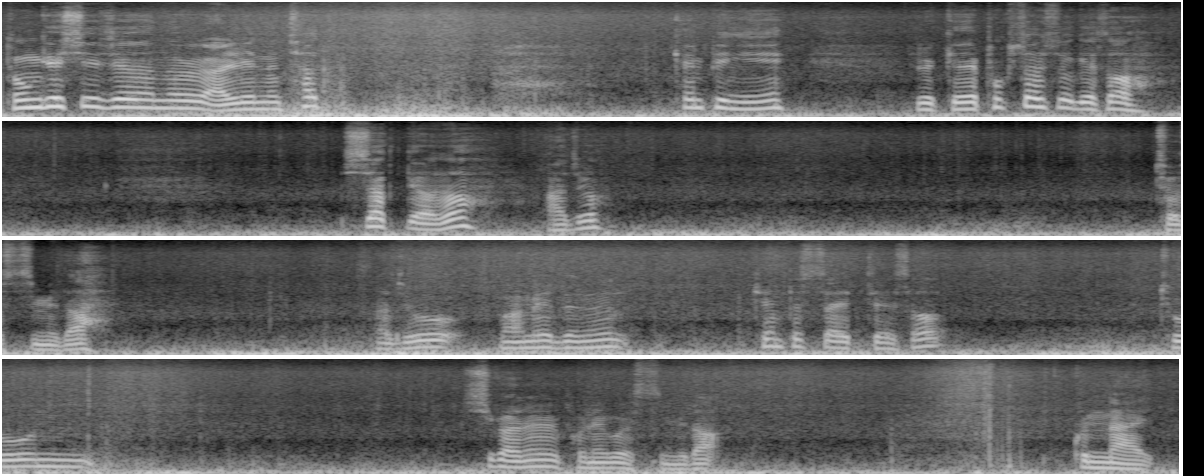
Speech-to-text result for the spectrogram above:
동계 시즌을 알리는 첫 캠핑이 이렇게 폭설 속에서 시작되어서 아주 좋습니다. 아주 마음에 드는 캠프 사이트에서 좋은 시간을 보내고 있습니다. 굿나잇.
